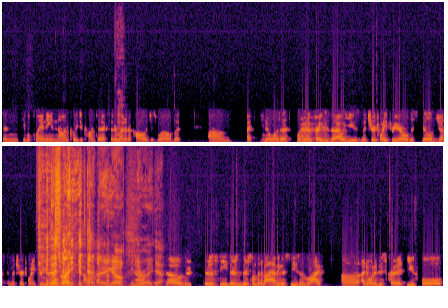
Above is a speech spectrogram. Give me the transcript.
and people planning in non-collegiate contexts that are Yeah. right out of college as well. But um, I, you know, one of the one of the phrases that I would use: mature 23 year old is still just a mature 23 year old. That's right. Yeah, there you go You you're right Yeah. So there's there's a there's there's something about having a season of life. Uh, I don't want to discredit youthful.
